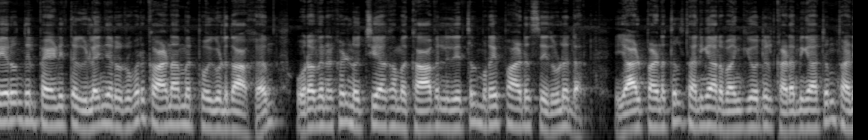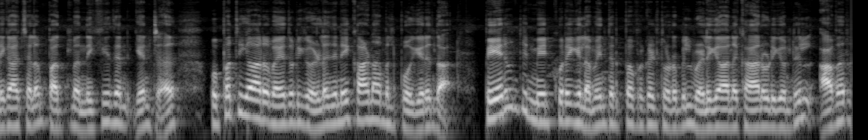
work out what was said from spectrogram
பேருந்தில் பயணித்த இளைஞர் ஒருவர் காணாமற் போயுள்ளதாக உறவினர்கள் நொச்சியாகம காவல் நிலையத்தில் முறைப்பாடு செய்துள்ளனர். யாழ்ப்பாணத்தில் தனியார் வங்கியொன்றில் கடமையாற்றும் தணிகாச்சலம் பத்ம நிகேதன் என்ற முப்பத்தி ஆறு வயதுடைய இளைஞனை காணாமல் போயிருந்தார். பேருந்தின் மேற்கூரையில் அமைந்திருப்பவர்கள் தொடர்பில் வெளியான காணொலியொன்றில் அவர்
